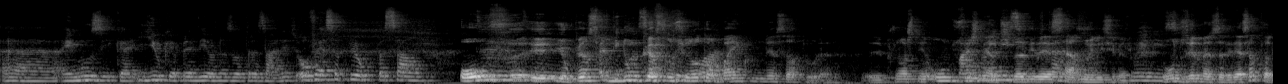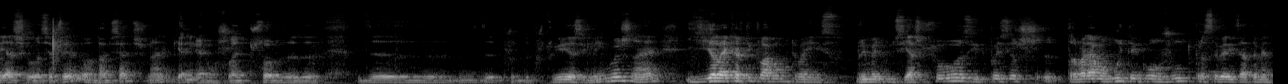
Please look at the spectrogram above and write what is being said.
uh, em música e o que aprendiam nas outras áreas? Houve essa preocupação? Houve, de, de eu penso que nunca funcionou tão bem como nessa altura. Eh, porque nós tínhamos um dos Mais elementos da direção, no início mesmo, início. um dos elementos da direção, que aliás chegou a ser presidente, o António Santos, não é? que era um excelente professor de, de, de, de, português e línguas, não é? e ele é que articulava muito bem isso. Primeiro conhecia as pessoas e depois eles eh, trabalhavam muito em conjunto para saber exatamente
